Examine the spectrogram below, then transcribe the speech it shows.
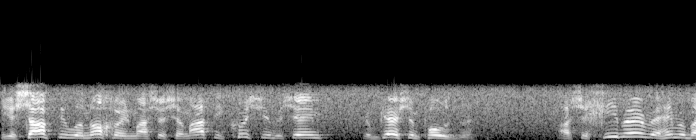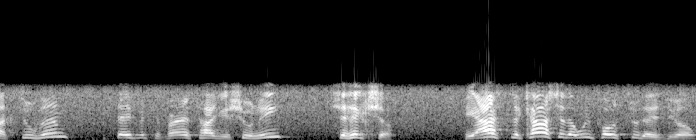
yeshafti lenocho in masha shamati kushi b'shem Rav Gershon Posner. Asher chiber v'hema baksuvim sefer teferes hagishuni shehiksha." He asked the kasha that we posed two days ago.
